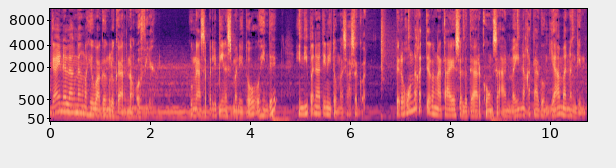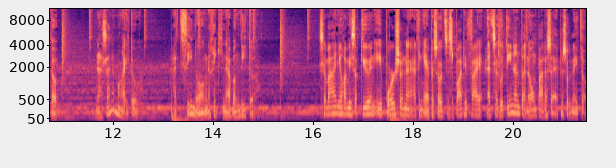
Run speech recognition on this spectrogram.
Gaya na lang ng mahiwagang lugar ng Ophir. Kung nasa Pilipinas man ito o hindi, hindi pa natin ito masasagot. Pero kung nakatira nga tayo sa lugar kung saan may nakatagong yaman ng ginto, nasa na mga ito? At sino ang nakikinabang dito? Samahan nyo kami sa Q&A portion ng ating episode sa Spotify at sagutin ang tanong para sa episode na ito.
